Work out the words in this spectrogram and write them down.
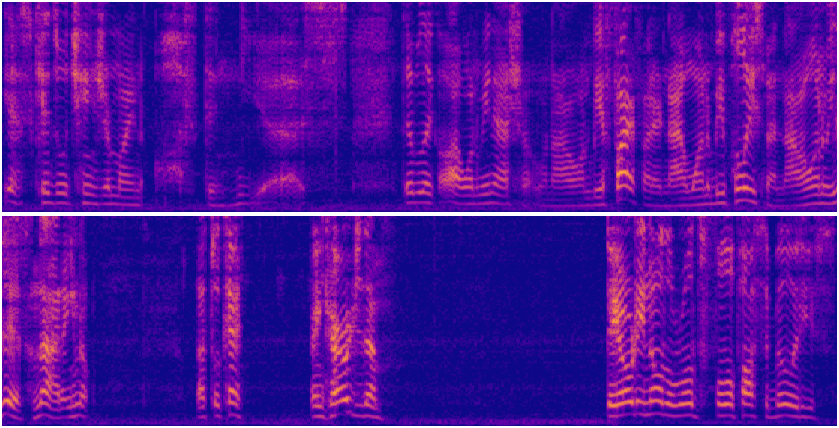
Yes, kids will change their mind often. Yes, they'll be like, "Oh, I want to be an astronaut. Now I want to be a firefighter. Now I want to be a policeman. Now I want to be this and that." You know, that's okay. Encourage them. They already know the world's full of possibilities.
